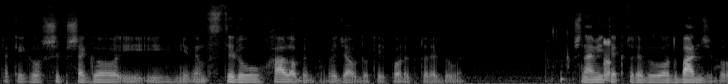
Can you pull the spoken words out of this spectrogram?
takiego szybszego i, i nie wiem, w stylu Halo bym powiedział do tej pory, które były. Przynajmniej No. te, które były od Bungie, bo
